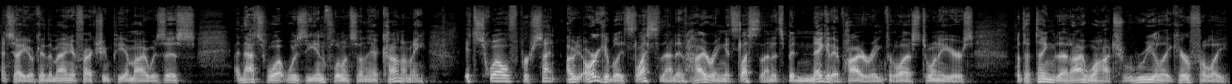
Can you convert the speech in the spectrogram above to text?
and say, okay, the manufacturing PMI was this, and that's what was the influence on the economy. It's 12%. Arguably, it's less than that in hiring. It's less than that. It's been negative hiring for the last 20 years. But the thing that I watch really carefully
